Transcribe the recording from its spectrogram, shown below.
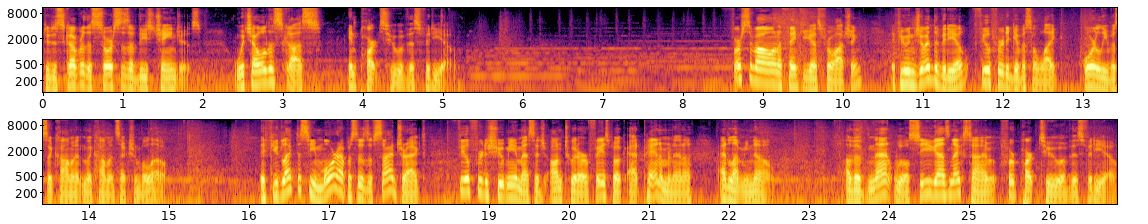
to discover the sources of these changes, which I will discuss in part 2 of this video. First of all, I want to thank you guys for watching. If you enjoyed the video, feel free to give us a like, or leave us a comment in the comment section below. If you'd like to see more episodes of Sidetracked, feel free to shoot me a message on Twitter or Facebook at Pandamanana and let me know. Other than that, we'll see you guys next time for part 2 of this video.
